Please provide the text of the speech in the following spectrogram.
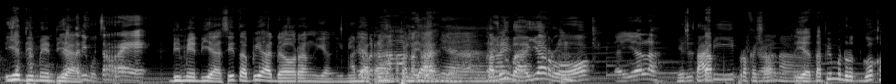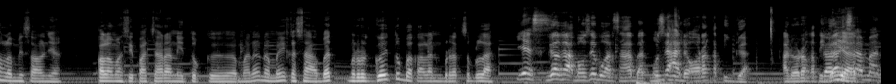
iya di Ya, mediasi tadi mau cerai. di mediasi tapi ada orang yang ininya Ada pihak penengahnya. penengahnya Tapi dibayar loh. Ya iyalah. Ya Itu tadi profesional. iya tapi menurut gua kalau misalnya kalau masih pacaran itu ke mana namanya ke sahabat menurut gue itu bakalan berat sebelah Yes. Enggak enggak, maksudnya bukan sahabat, maksudnya ada orang ketiga. Ada orang ketiga. Gak Iya. bisa man.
